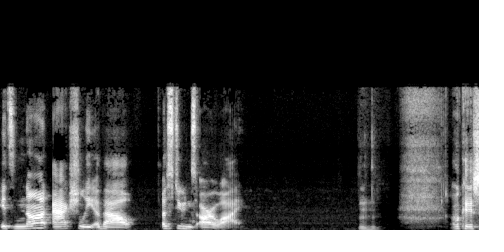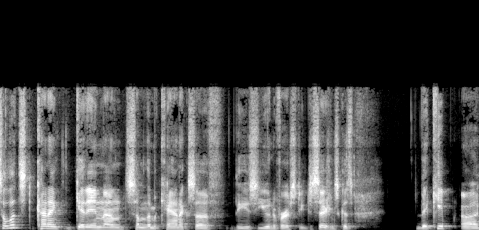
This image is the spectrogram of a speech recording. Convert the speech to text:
It's not actually about a student's ROI. Mm-hmm. Okay, so let's kind of get in on some of the mechanics of these university decisions because they keep uh,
